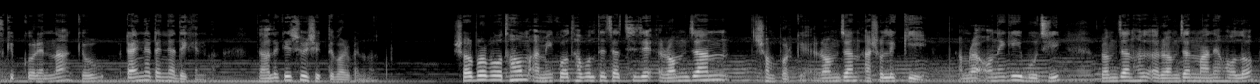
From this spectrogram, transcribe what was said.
স্কিপ করেন না, কেউ টাইনা টাইনা দেখেন না, তাহলে কিছুই শিখতে পারবেন না। সর্বপ্রথম আমি কথা বলতে চাচ্ছি যে রমজান সম্পর্কে। রমজান আসলে কি? আমরা অনেকেই বুঝি। রমজান রমজান মানে হলো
